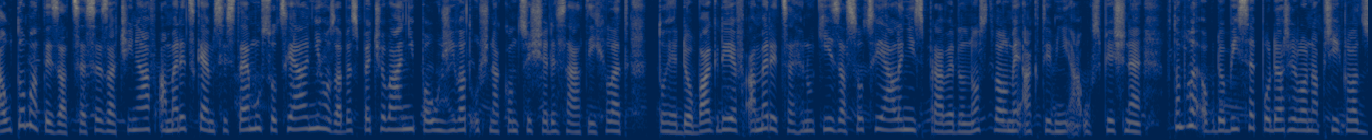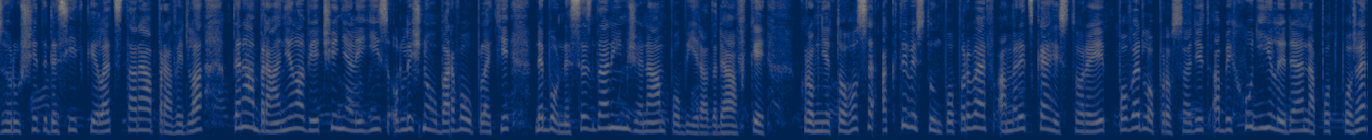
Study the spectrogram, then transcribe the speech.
automatizace se začíná v americkém systému sociálního zabezpečování používat už na konci 60. let. To je doba, kdy je v Americe hnutí za sociální spravedlnost velmi aktivní a úspěšné. V tomhle období se podařilo například zrušit desítky let stará pravidla, která bránila většině lidí s odlišnou barvou pleti nebo nesezdaným ženám pobírat dávky. Kromě toho se aktivistům poprvé v americké historii povedlo prosadit, aby chudí lidé na podpoře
